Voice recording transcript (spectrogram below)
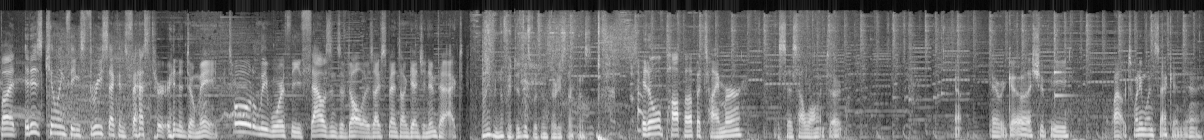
but it is killing things 3 seconds faster in a domain. Totally worth the thousands of dollars I've spent on Genshin Impact. I don't even know if I did this within 30 seconds. It'll pop up a timer It says how long it took. Yeah, there we go. That should be, wow, 21 seconds. Yeah.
